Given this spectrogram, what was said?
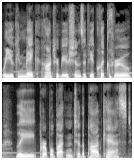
where you can make contributions if you click through the purple button to the podcast,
